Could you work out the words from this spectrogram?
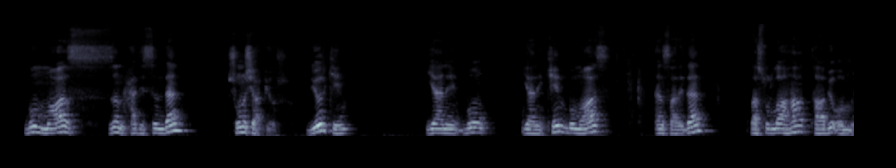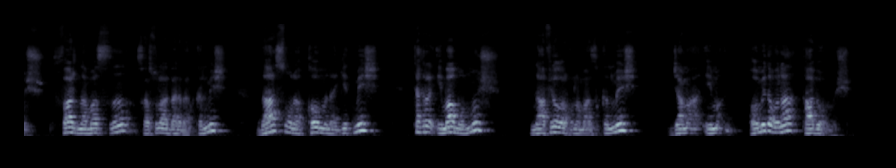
bu Muaz'ın hadisinden şunu şey yapıyor. Diyor ki yani bu yani kim? Bu Muaz Ensari'den Resulullah'a tabi olmuş. Farz namazı Resulullah beraber kılmış. Daha sonra kavmine gitmiş. Tekrar imam olmuş. Nafile olarak namazı kılmış cama, ima, kavmi de ona tabi olmuş.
